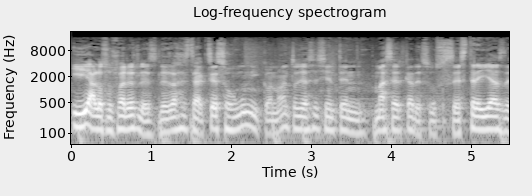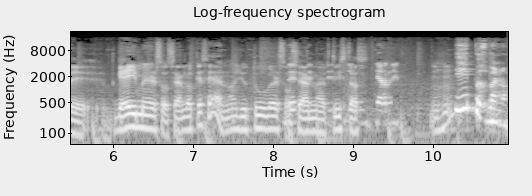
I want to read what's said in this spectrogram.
Y a los usuarios les, les das este acceso único, ¿no? Entonces ya se sienten más cerca de sus estrellas de gamers, o sean lo que sean, ¿no? Youtubers, o de- sean de- artistas. de internet. Ujú. Y pues bueno,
